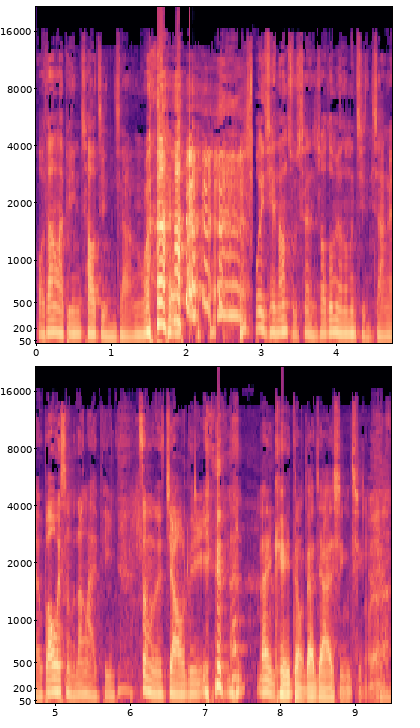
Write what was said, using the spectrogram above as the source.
我当来宾超紧张。我以前当主持人的时候都没有那么紧张哎，我不知道为什么当来宾这么的焦虑。那你可以懂大家的心情了。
